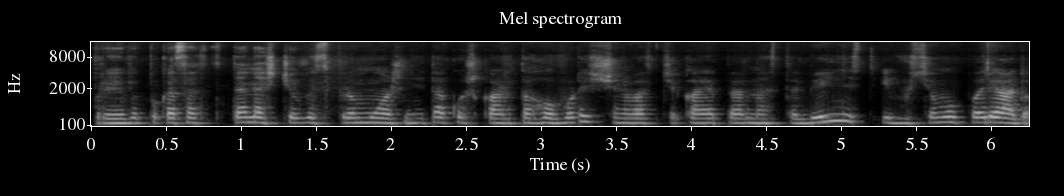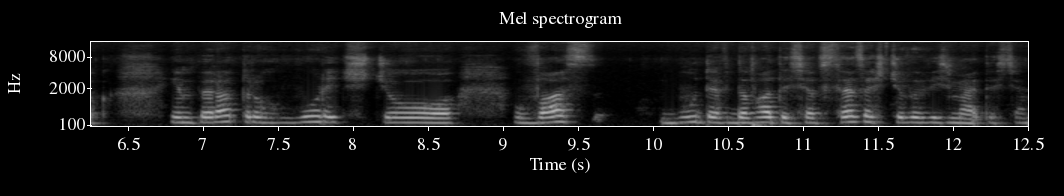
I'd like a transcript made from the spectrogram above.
прояви, показати те, на що ви спроможні. Також карта говорить, що на вас чекає певна стабільність і в усьому порядок. Імператор говорить, що у вас буде вдаватися все, за що ви візьметеся.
